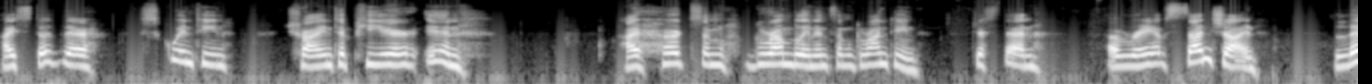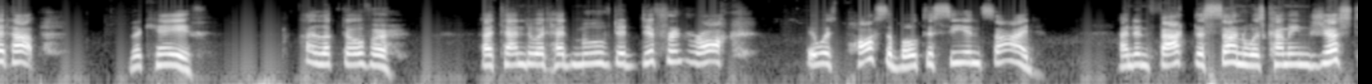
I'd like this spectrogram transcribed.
I stood there, squinting, trying to peer in. I heard some grumbling and some grunting. Just then, a ray of sunshine lit up the cave. I looked over. Atanduit had moved a different rock. It was possible to see inside. And in fact, the sun was coming just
